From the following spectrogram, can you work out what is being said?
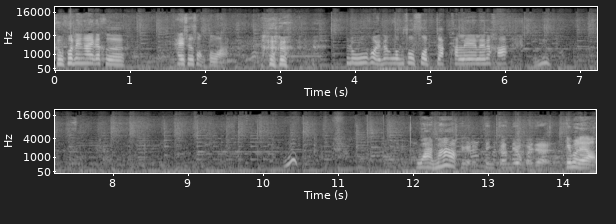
คือพูดง่ายๆก็คือให้ซื้อ 2 ตัวรู้หอยนางรมสดๆ จากทะเลเลยนะคะหวานมาก กินกันเดียวไม่ได้ กินหมดเลยเหรอ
